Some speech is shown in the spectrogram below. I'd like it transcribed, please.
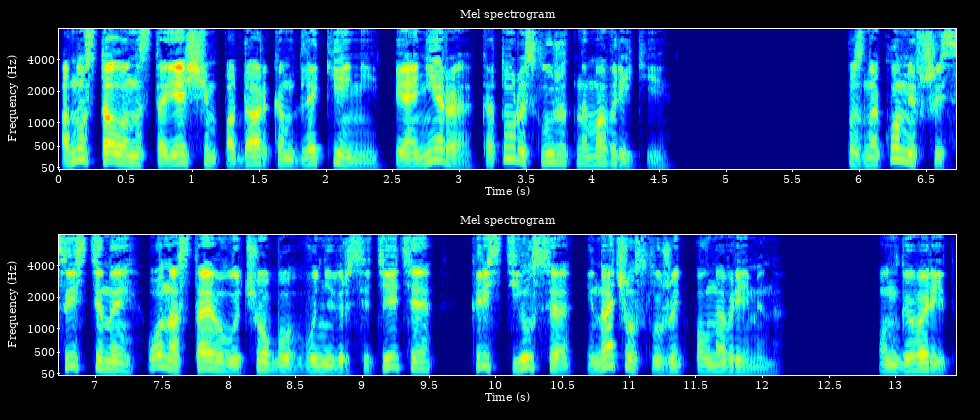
Оно стало настоящим подарком для Кении, пионера, который служит на Маврикии. Познакомившись с истиной, он оставил учебу в университете, крестился и начал служить полновременно. Он говорит,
